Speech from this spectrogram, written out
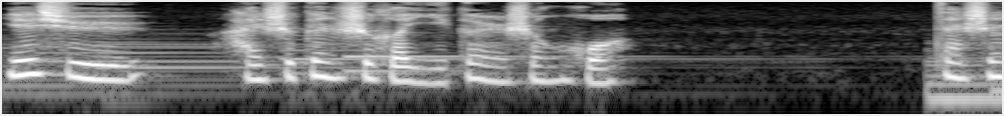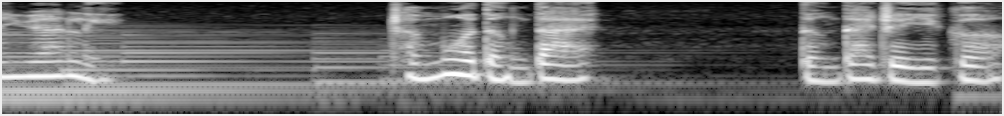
也许还是更适合一个人生活，在深渊里，沉默等待，等待着一个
